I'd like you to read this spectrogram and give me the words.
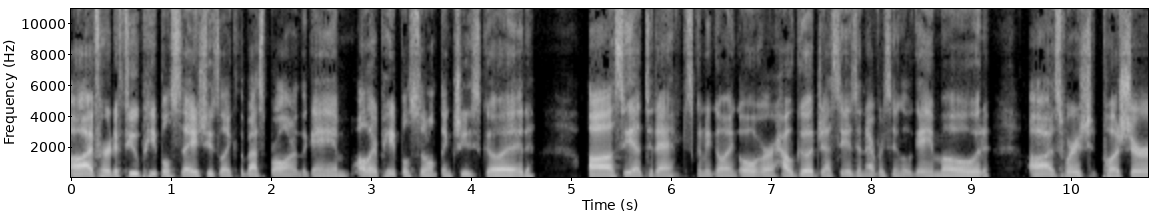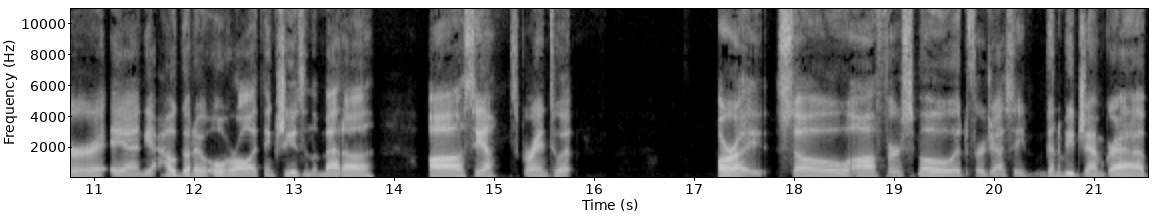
Uh, I've heard a few people say she's like the best brawler in the game. Other people still don't think she's good. Uh, so yeah, today I'm just gonna be going over how good Jessie is in every single game mode, uh, it's where should push her, and yeah, how good overall I think she is in the meta. Uh, so yeah, let's go right into it. All right, so uh, first mode for Jessie, gonna be gem grab.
